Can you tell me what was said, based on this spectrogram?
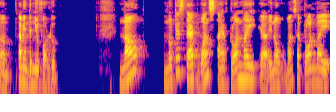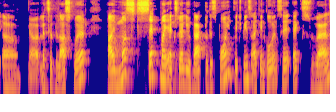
Um, I mean, the new for loop. Now, notice that once I have drawn my, uh, you know, once I've drawn my, uh, uh, let's say the last square, I must set my x value back to this point, which means I can go and say x val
